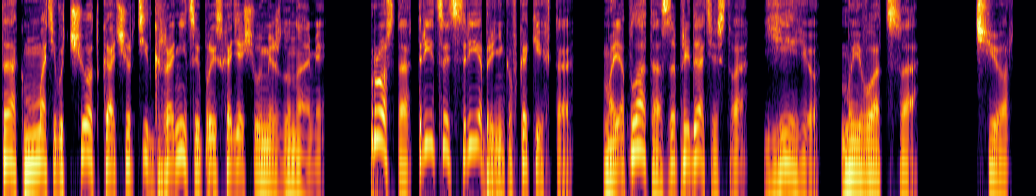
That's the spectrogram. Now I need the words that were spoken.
так, мать его, четко очертит границы происходящего между нами. Просто 30 сребреников каких-то. Моя плата за предательство. Ею моего отца. Черт,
